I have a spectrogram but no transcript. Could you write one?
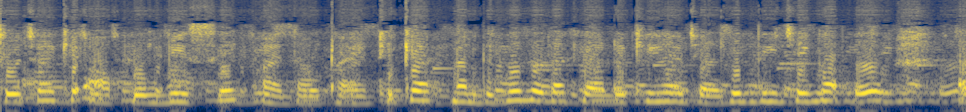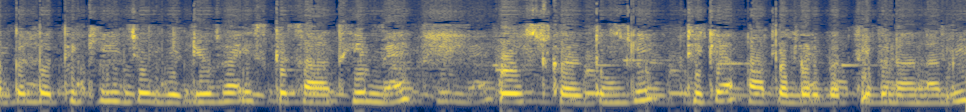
سوچا کہ آپ لوگ بھی اس سے فائدہ اٹھائیں، ٹھیک ہے؟ اپنا بہت زیادہ خیال رکھیے گا اجازت دیجیے گا، اور اگربتی کی جو ویڈیو ہے، اس کے ساتھ ہی میں پوسٹ کر دوں گی، ٹھیک ہے؟ آپ اگربتی بنانا بھی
